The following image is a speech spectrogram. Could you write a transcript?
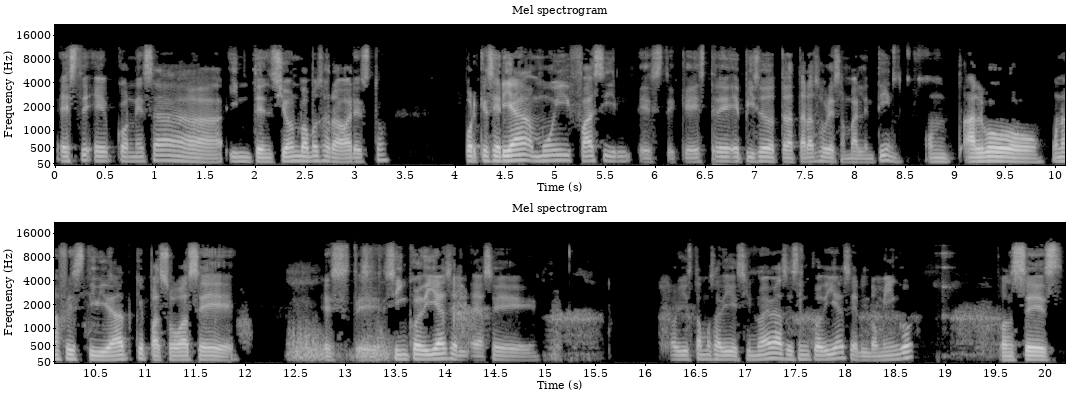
Este, eh, con esa intención vamos a grabar esto, porque sería muy fácil este, que este episodio tratara sobre San Valentín, algo, una festividad que pasó hace este, cinco días, hace, hoy estamos a 19, hace cinco días, el domingo. Entonces,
